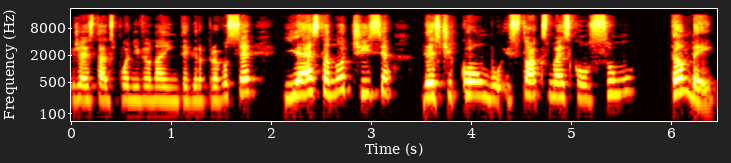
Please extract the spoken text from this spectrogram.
já está disponível na íntegra para você e esta notícia deste combo estoques mais consumo também.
